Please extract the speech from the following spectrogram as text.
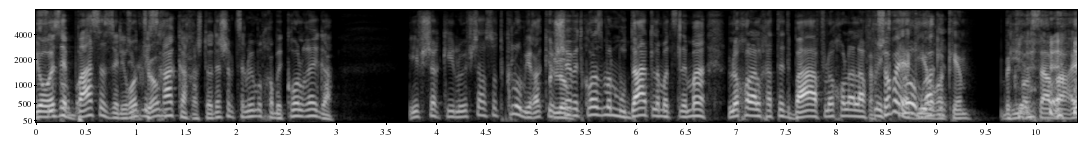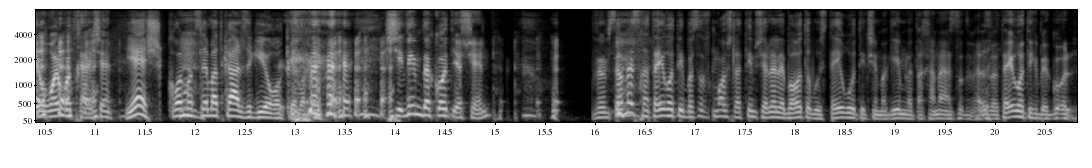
יואו, איזה. באסה זה לראות. משחק ככה, שאתה יודע שמצלמים אותך בכל רגע. אי אפשר, כאילו, אי אפשר לעשות כלום, היא רק כלום. יושבת כל הזמן מודעת למצלמה, לא יכולה לחטט באף, לא יכולה להפליץ תחשוב כלום. היה רק- גיורא cam בכפר סבא, היו רואים אותך ישן. יש, כל מצלמת קהל זה גיורא. אחי. 70 דקות ישן. ומסמס לך, תעיר אותי בסוף כמו השלטים של אלה באוטובוס, תעירו אותי כשמגיעים לתחנה הזאת, ואז תעיר אותי בגול.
